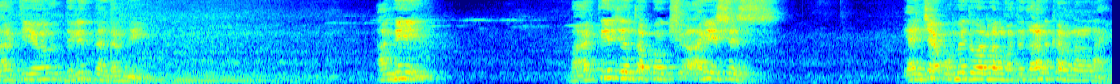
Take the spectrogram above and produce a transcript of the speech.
भारतीय दलित पॅनलने आम्ही भारतीय जनता पक्ष आर एस एस यांच्या उमेदवाराला मतदान करणार नाही.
